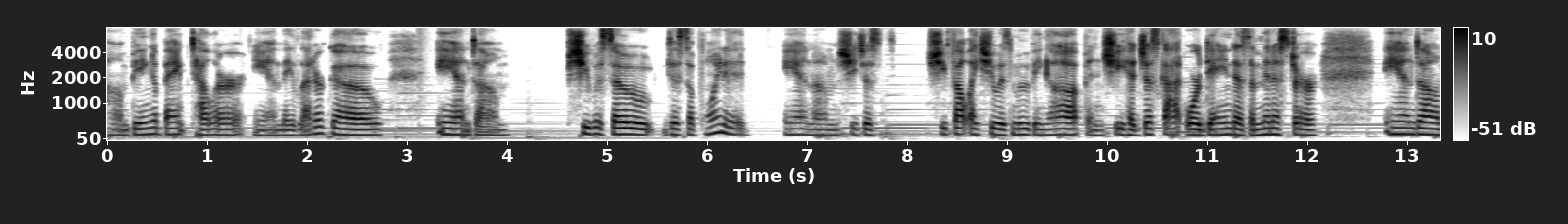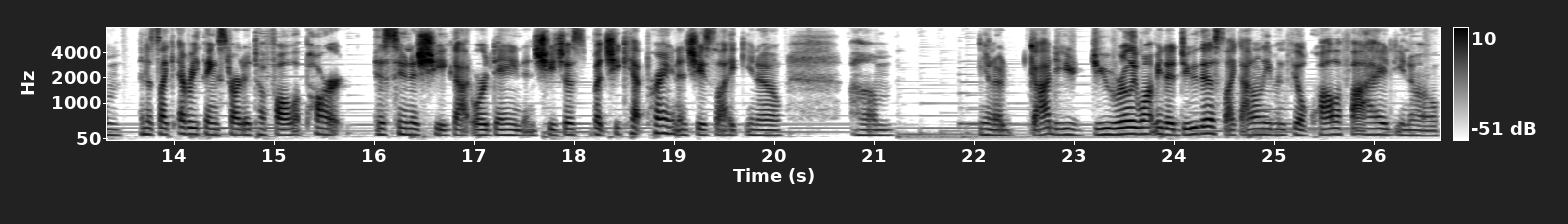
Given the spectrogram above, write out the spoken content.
um, being a bank teller and they let her go. And um, she was so disappointed. And um, she just, she felt like she was moving up and she had just got ordained as a minister. And, um, and it's like everything started to fall apart as soon as she got ordained. And she just, but she kept praying and she's like, you know, um, you know, God, do you do you really want me to do this? Like, I don't even feel qualified. You know,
